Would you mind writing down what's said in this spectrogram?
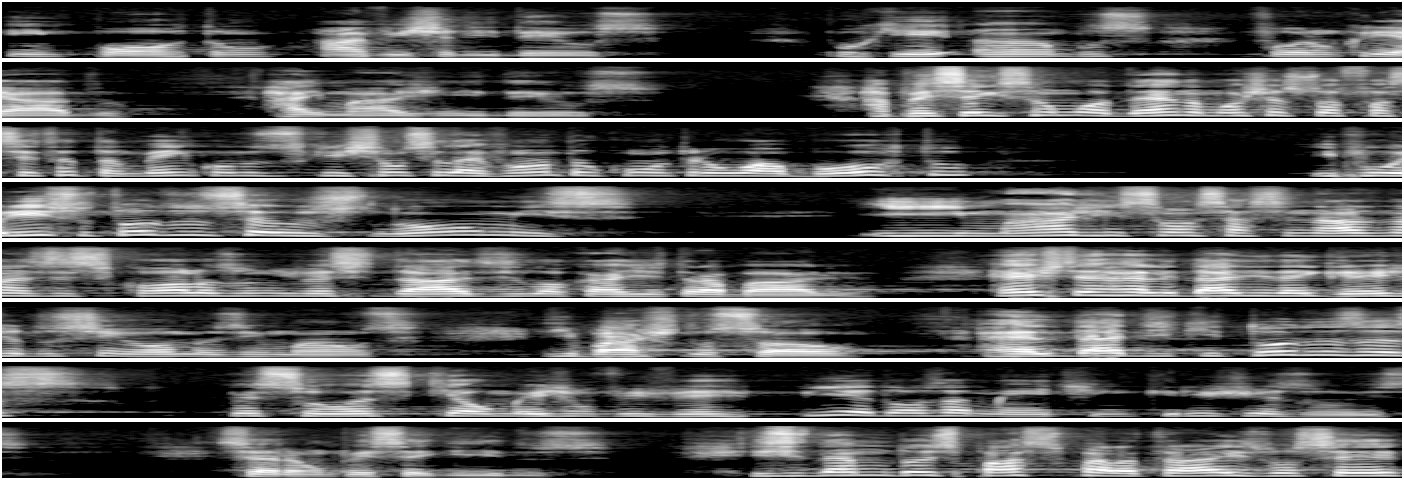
importam à vista de Deus, porque ambos foram criados a imagem de Deus. A perseguição moderna mostra sua faceta também quando os cristãos se levantam contra o aborto e por isso todos os seus nomes e imagens são assassinados nas escolas, universidades e locais de trabalho. Esta é a realidade da igreja do Senhor, meus irmãos, debaixo do sol. A realidade de que todas as pessoas que almejam viver piedosamente em Cristo Jesus serão perseguidos. E se dermos dois passos para trás, você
